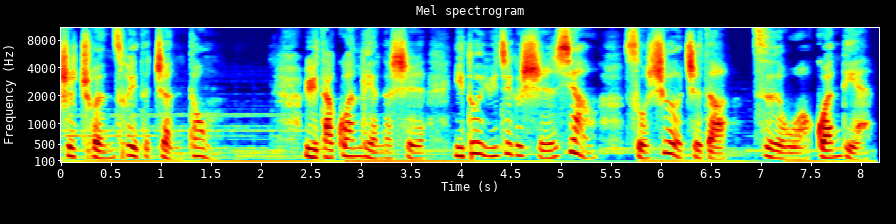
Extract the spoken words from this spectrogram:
是纯粹的振动，与它关联的是你对于这个实相所设置的自我观点。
